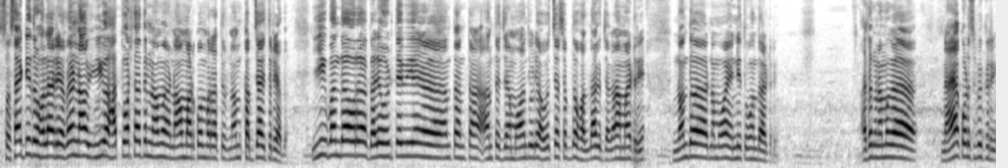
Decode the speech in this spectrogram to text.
ಸೊಸೈಟಿದ್ರು ಹೊಲ ರೀ ಅದನ್ನ ನಾವು ಈಗ ಹತ್ತು ವರ್ಷ ಆಯ್ತು ನಾವು ನಾವು ಮಾಡ್ಕೊಂಬರತ್ತೀವಿ ನಮ್ಮ ಕಬ್ಜಾ ಐತ್ರಿ ಅದು. ಈಗ ಬಂದು ಅವ್ರು ಗಳೆ ಹೊಡಿತೇವಿ ಅಂತ ಅಂತ ಅಂತ ಜ ಮೋಹನ್ ಜೋಡಿ ಅವಚ್ಚ ಶಬ್ದ ಹೊಲ್ದಾಗ ಜಗಳ ಮಾಡಿರಿ. ನೊಂದು ನಮ್ಮ ಎಣ್ಣೆ ತೊಗೊಂಡಾಳ್ರಿ ಅದಕ್ಕೆ ನಮಗೆ ನ್ಯಾಯ ಕೊಡಿಸ್ಬೇಕು ರೀ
